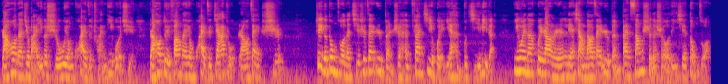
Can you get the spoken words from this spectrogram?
然后呢就把一个食物用筷子传递过去，然后对方呢用筷子夹住，然后再吃。这个动作呢，其实在日本是很犯忌讳，也很不吉利的，因为呢会让人联想到在日本办丧事的时候的一些动作，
